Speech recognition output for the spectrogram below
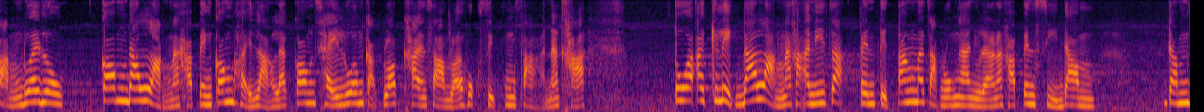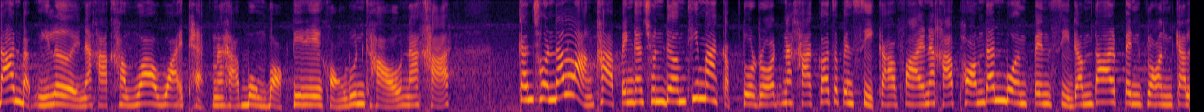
ฝังด้วยโลกล้องด้านหลังนะคะ เป็นกล้องถอยหลังและกล้องใช้ร่วมกับรอบคัน360 องศานะคะตัวอะคริลิกด้านหลังนะคะ อันนี้จะเป็นติดตั้งมาจากโรงงานอยู่แล้วนะคะ เป็นสีดำ ดำด้านแบบนี้เลยนะคะคำว่า y t a g นะคะบ่งบอก DNA ของรุ่นเขานะคะกันชนด้านหลังค่ะ เป็นกันชนเดิมที่มากับตัวรถนะคะ ก็จะเป็นสีกาไฟนะคะ พร้อมด้านบนเป็นสีดำด้านเป็นกรอนกัน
